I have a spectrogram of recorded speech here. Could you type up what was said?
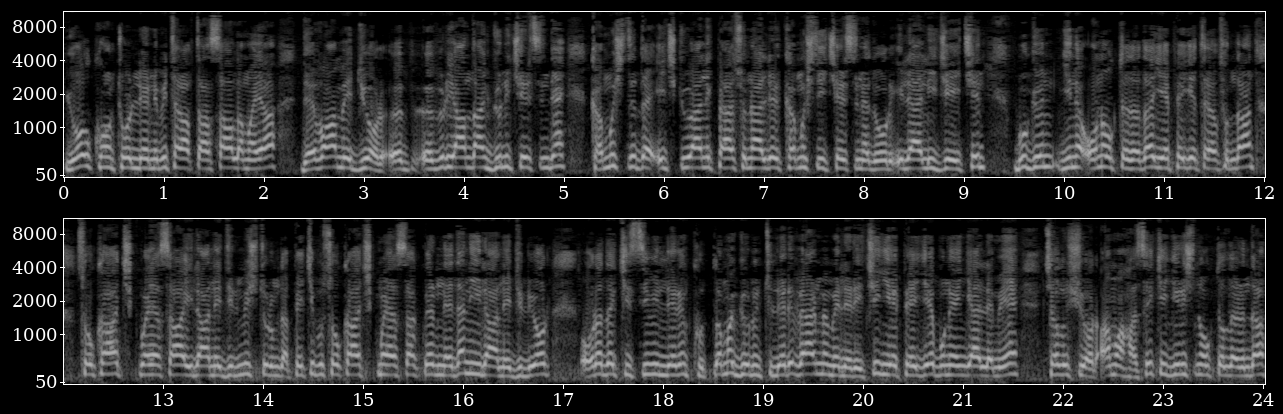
yol kontrollerini bir taraftan sağlamaya devam ediyor. Ö- öbür yandan gün içerisinde Kamışlı'da iç güvenlik personelleri Kamışlı içerisine doğru ilerleyeceği için bugün yine o noktada da YPG tarafından sokağa çıkma yasağı ilan edilmiş durumda. Peki bu sokağa çıkma yasakları neden ilan ediliyor? Oradaki sivillerin kutlama görüntüleri vermemeleri için YPG bunu engellemeye çalışıyor. Ama Haseke giriş noktalarında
